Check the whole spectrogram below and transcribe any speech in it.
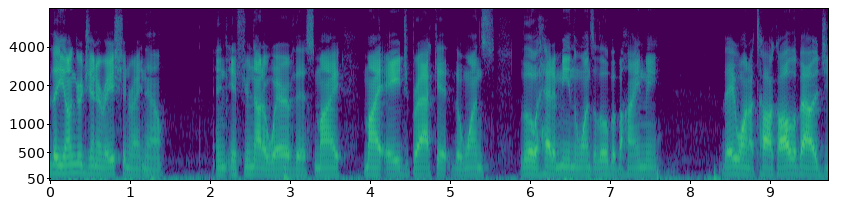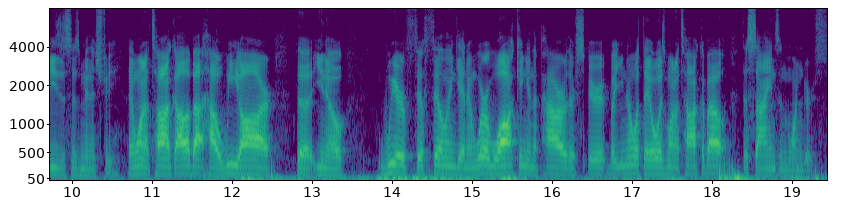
the younger generation right now, and if you're not aware of this, my my age bracket, the ones a little ahead of me and the ones a little bit behind me, they want to talk all about Jesus' ministry. They want to talk all about how we are the, you know, we're fulfilling it and we're walking in the power of their spirit. But you know what they always want to talk about? The signs and wonders.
